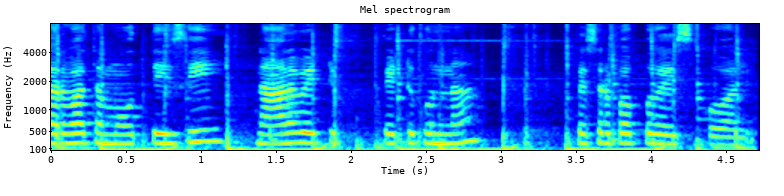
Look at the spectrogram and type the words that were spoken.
తర్వాత మూత తీసి నానబెట్టి పెట్టుకున్న పెసరపప్పు వేసుకోవాలి.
